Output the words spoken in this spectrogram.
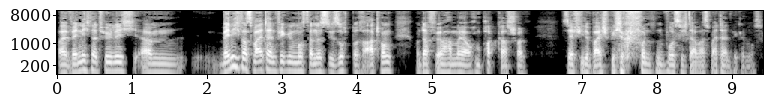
weil wenn ich natürlich, ähm, wenn ich was weiterentwickeln muss, dann ist die Suchtberatung und dafür haben wir ja auch im Podcast schon sehr viele Beispiele gefunden, wo sich da was weiterentwickeln muss.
